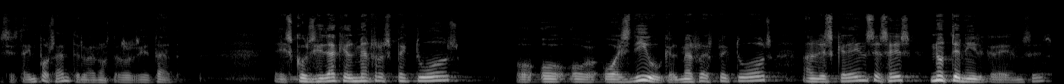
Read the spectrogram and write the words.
S'està imposant en la nostra societat. Es considera que el més respectuós o, o, o, o es diu que el més respectuós en les creences és no tenir creences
